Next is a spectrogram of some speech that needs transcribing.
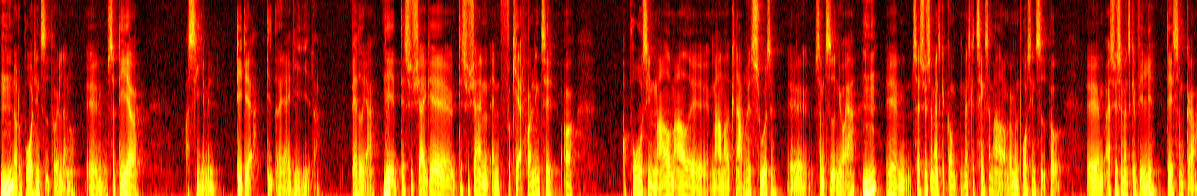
Mm. når du bruger din tid på et eller andet. Øhm, så det at, at sige, jamen, det der gider jeg ikke lige, eller hvad ved jeg, Mm. det, det synes jeg ikke, det synes jeg er en, en forkert holdning til at, at bruge sin meget, meget, øh, meget, meget knappe ressource, øh, som tiden jo er. Mm. Øhm, så jeg synes, at man skal, gå, man skal tænke sig meget om, hvad man bruger sin tid på. Øhm, og jeg synes, at man skal vælge det, som gør,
